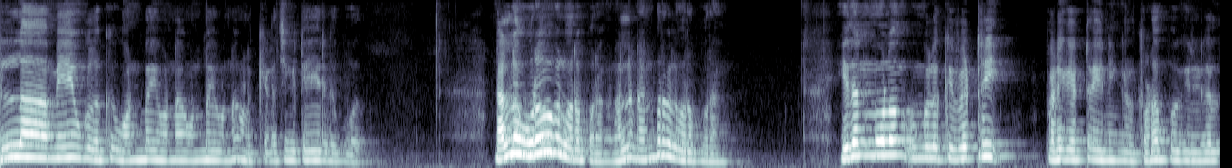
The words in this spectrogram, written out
எல்லாமே உங்களுக்கு ஒன் பை ஒன்னாக ஒன் பை ஒன்னாக உங்களுக்கு கிடச்சிக்கிட்டே இருக்க போகுது. நல்ல உறவுகள் வர போகிறாங்க நல்ல நண்பர்கள் வர போகிறாங்க இதன் மூலம் உங்களுக்கு வெற்றி படிக்கட்டை நீங்கள் தொடப்போகிறீர்கள்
